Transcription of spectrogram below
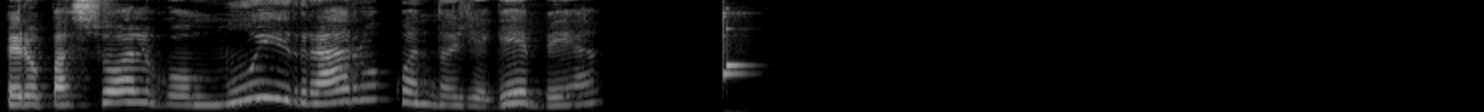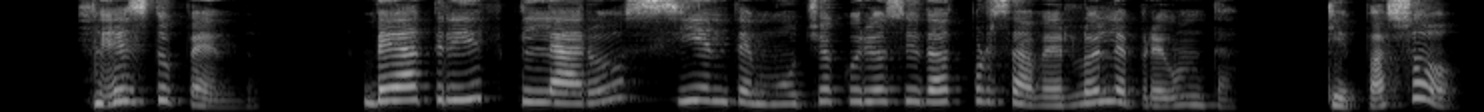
Pero pasó algo muy raro cuando llegué, vea. Estupendo. Beatriz, claro, siente mucha curiosidad por saberlo y le pregunta, ¿qué pasó?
